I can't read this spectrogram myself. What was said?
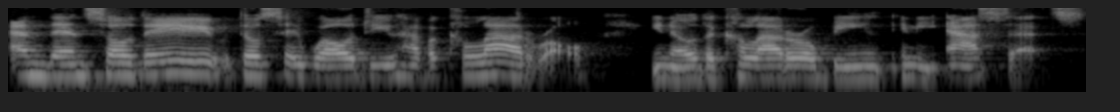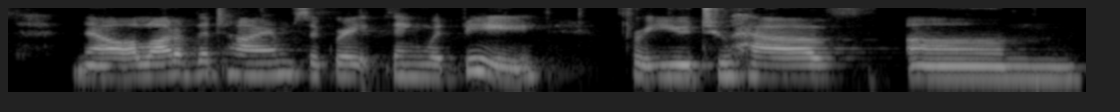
And then so they, they'll say, well, do you have a collateral? You know, the collateral being any assets. Now, a lot of the times, a great thing would be for you to have, um,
